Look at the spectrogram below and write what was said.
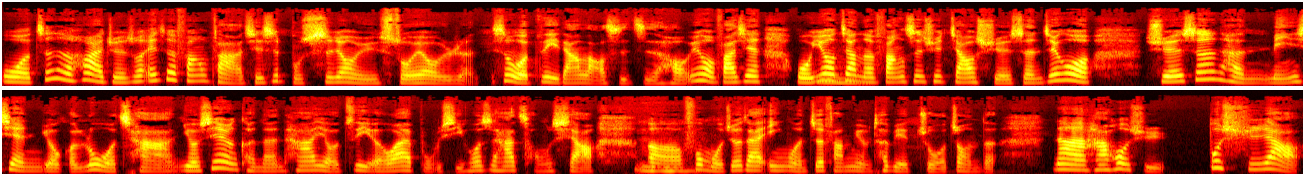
嗯我真的后来觉得说，诶，这方法其实不适用于所有人。是我自己当老师之后，因为我发现我用这样的方式去教学生，嗯、结果学生很明显有个落差。有些人可能他有自己额外补习，或是他从小呃父母就在英文这方面有特别着重的，嗯、那他或许不需要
